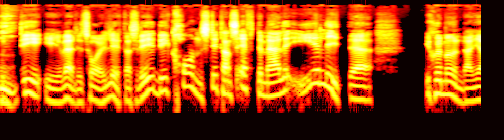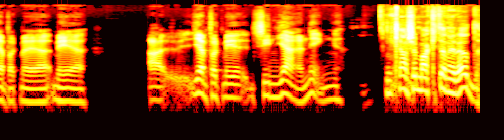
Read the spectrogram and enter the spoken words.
Mm. Det är väldigt sorgligt. Alltså det, det är konstigt, hans eftermäle är lite i skymundan jämfört med, med, uh, jämfört med sin gärning. Kanske makten är rädd.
